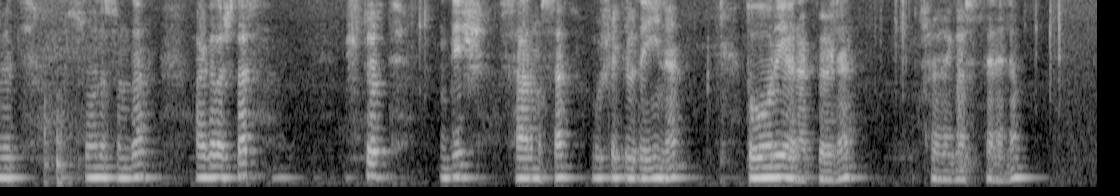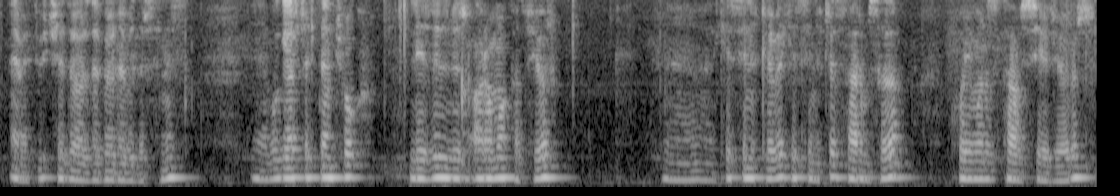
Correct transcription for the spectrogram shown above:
Evet. Sonrasında arkadaşlar 3-4 diş sarımsak bu şekilde yine doğrayarak böyle şöyle gösterelim. Evet 3'e 4'e bölebilirsiniz. Ee, bu gerçekten çok leziz bir aroma katıyor. Ee, kesinlikle ve kesinlikle sarımsağı koymanızı tavsiye ediyoruz.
